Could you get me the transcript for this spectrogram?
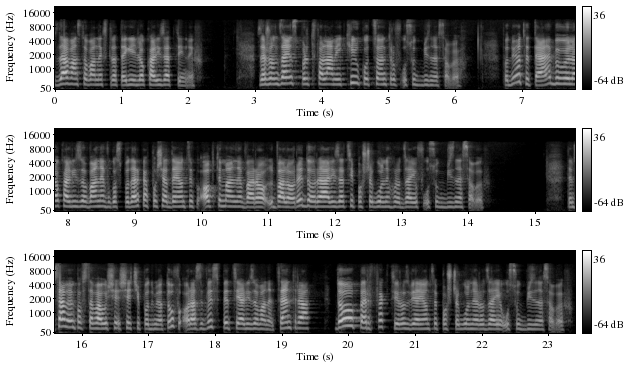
zaawansowanych strategii lokalizacyjnych, zarządzając portfelami kilku centrów usług biznesowych. Podmioty te były lokalizowane w gospodarkach posiadających optymalne walory do realizacji poszczególnych rodzajów usług biznesowych. Tym samym powstawały sieci podmiotów oraz wyspecjalizowane centra do perfekcji rozwijające poszczególne rodzaje usług biznesowych.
